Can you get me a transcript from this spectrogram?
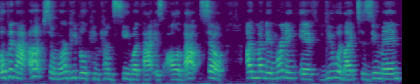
open that up so more people can come see what that is all about. So on Monday morning, if you would like to Zoom in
